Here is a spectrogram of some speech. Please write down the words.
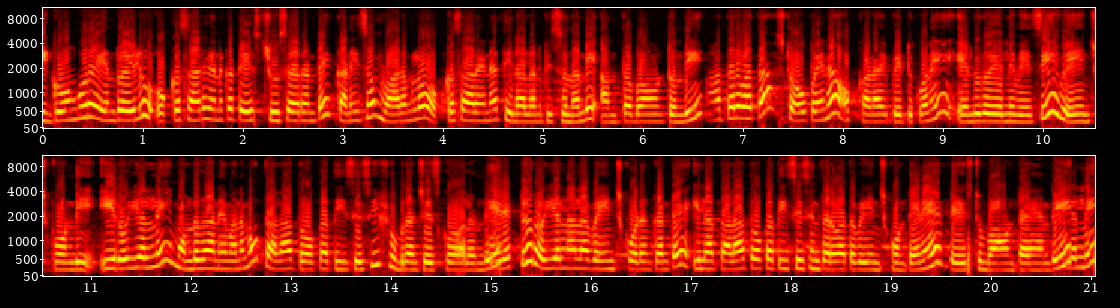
ఈ గోంగూర ఎండ్రాయిలు ఒక్కసారి కనుక టేస్ట్ చూసారంటే కనీసం వారంలో ఒక్కసారైనా తినాలనిపిస్తుందండి. అంత బాగుంటుంది. ఆ తర్వాత స్టవ్ పైన ఒక కడాయి పెట్టుకొని ఎండు రొయ్యల్ని వేసి వేయించుకోండి. ఈ రొయ్యల్ని ముందుగానే మనము తలా తోక తీసేసి శుభ్రం చేసుకోవాలండి. డైరెక్ట్ రొయ్యల్ని అలా వేయించుకోవడం కంటే ఇలా తలా తోక తీసేసిన తర్వాత వేయించుకుంటేనే టేస్ట్ బాగుంటాయండి. రొయ్యల్ని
